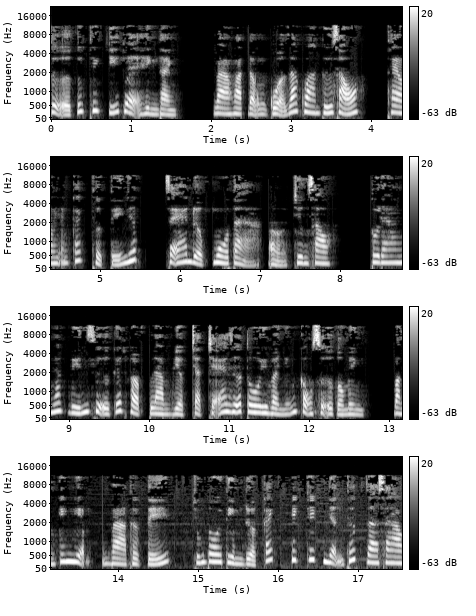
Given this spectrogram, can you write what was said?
sự kích thích trí tuệ hình thành và hoạt động của giác quan thứ sáu theo những cách thực tế nhất sẽ được mô tả ở chương sau. Tôi đang nhắc đến sự kết hợp làm việc chặt chẽ giữa tôi và những cộng sự của mình. Bằng kinh nghiệm và thực tế, chúng tôi tìm được cách kích thích nhận thức ra sao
